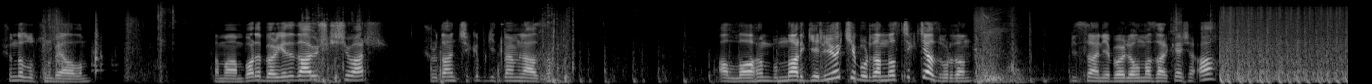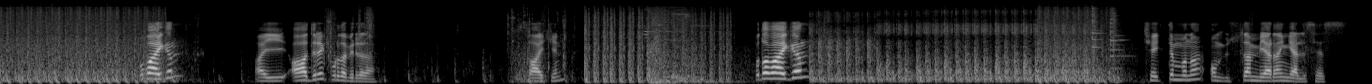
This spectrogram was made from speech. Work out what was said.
Şunu da lootunu bir alalım. Tamam. Bu arada bölgede daha 3 kişi var. Şuradan çıkıp gitmem lazım. Allah'ım bunlar geliyor ki buradan. Nasıl çıkacağız buradan? Bir saniye böyle olmaz arkadaşlar. Ah. Bu baygın. Ay, aa direkt burada biri de. Sakin. Bu da baygın. Çektim bunu. Oğlum üstten bir yerden geldi ses.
